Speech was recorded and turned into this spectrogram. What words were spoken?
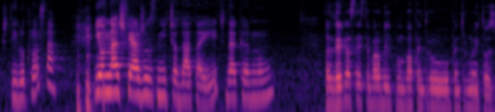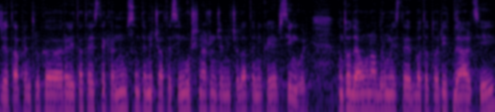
Știi lucrul ăsta? Eu n-aș fi ajuns niciodată aici dacă nu dar cred că asta este valabil cumva pentru, pentru noi toți, Geta, pentru că realitatea este că nu suntem niciodată singuri și nu ajungem niciodată nicăieri singuri. Întotdeauna drumul este bătătorit de alții,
